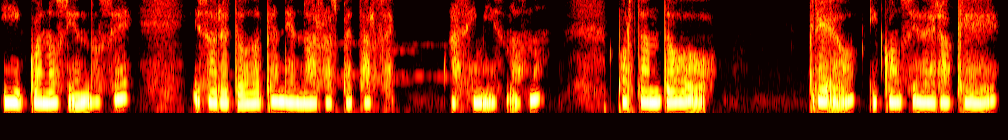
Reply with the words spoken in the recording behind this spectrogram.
y conociéndose y sobre todo aprendiendo a respetarse a sí mismas, ¿no? Por tanto, creo y considero que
